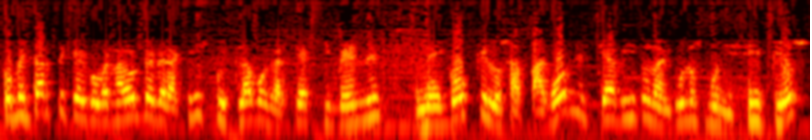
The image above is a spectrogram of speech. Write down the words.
Comentarte que el gobernador de Veracruz, Cuitlavo García Jiménez, negó que los apagones que ha habido en algunos municipios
